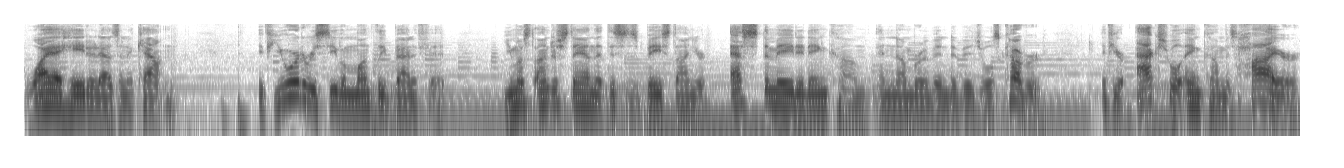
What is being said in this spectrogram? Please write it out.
why I hate it as an accountant. If you are to receive a monthly benefit, you must understand that this is based on your estimated income and number of individuals covered. If your actual income is higher,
